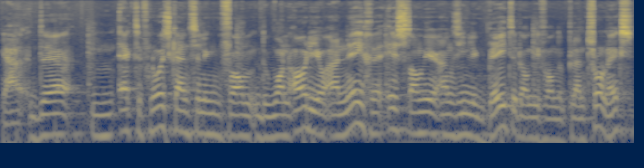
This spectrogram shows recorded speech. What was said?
Ja, de active noise cancelling van de One Audio A9 is dan weer aanzienlijk beter dan die van de Plantronics.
